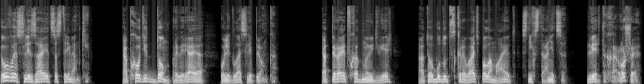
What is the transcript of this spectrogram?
Уве слезает со стремянки. Обходит дом, проверяя, улеглась ли пленка. Отпирает входную дверь, а то будут вскрывать, поломают, с них станется. Дверь-то хорошая.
